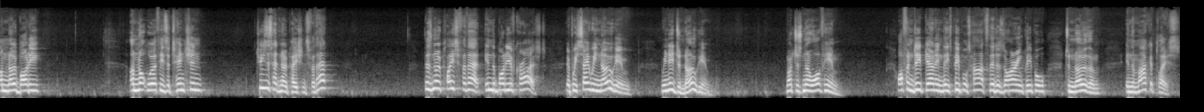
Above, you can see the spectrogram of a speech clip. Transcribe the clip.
I'm nobody, I'm not worth his attention. Jesus had no patience for that. There's no place for that in the body of Christ. If we say we know him, we need to know him, not just know of him. Often, deep down in these people's hearts, they're desiring people to know them in the marketplace.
